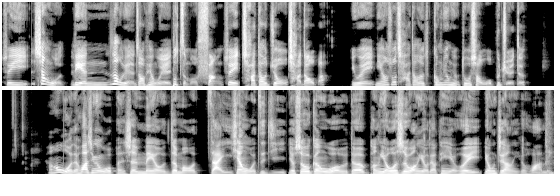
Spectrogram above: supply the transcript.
所以像我连露脸的照片我也不怎么放，所以查到就查到吧。因为你要说查到的功用有多少，我不觉得。然后我的话是因为我本身没有这么在意，像我自己有时候跟我的朋友或是网友聊天，也会用这样一个画名。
